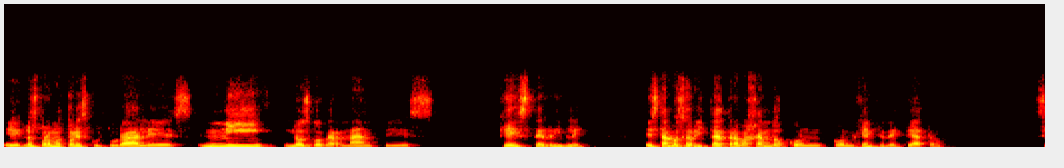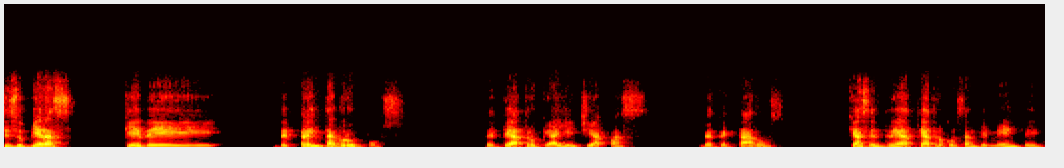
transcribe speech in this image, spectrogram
eh, los promotores culturales, ni los gobernantes, que es terrible. Estamos ahorita trabajando con, con gente de teatro. Si supieras que de de 30 grupos de teatro que hay en Chiapas, detectados, que hacen teatro constantemente,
